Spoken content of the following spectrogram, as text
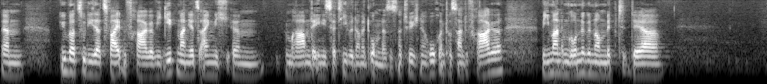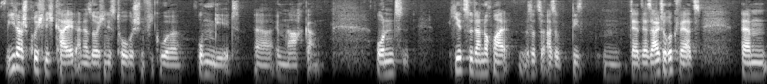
ähm, über zu dieser zweiten Frage. Wie geht man jetzt eigentlich ähm, im Rahmen der Initiative damit um? Das ist natürlich eine hochinteressante Frage, wie man im Grunde genommen mit der Widersprüchlichkeit einer solchen historischen Figur umgeht äh, im Nachgang. Und hierzu dann nochmal, also die, der, der Salto rückwärts. Ähm,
